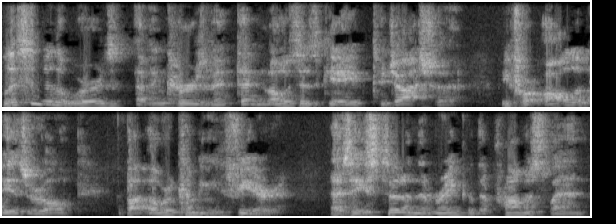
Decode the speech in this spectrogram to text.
Listen to the words of encouragement that Moses gave to Joshua before all of Israel about overcoming fear as they stood on the brink of the promised land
